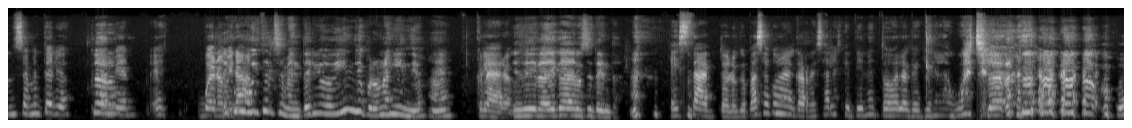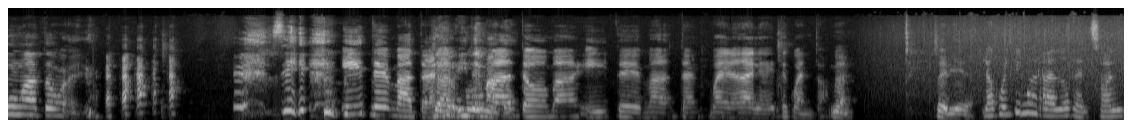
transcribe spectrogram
un cementerio. Claro. También. es- bueno, Es mira, como viste el cementerio indio, pero no es indio. ¿eh? claro. Es de la década de los 70. Exacto, lo que pasa con el carrizal es que tiene todo lo que quieren las guachas. Claro. Fuma, toma. Sí, y te matan. Claro, y te matan. toman y te matan. Bueno, dale, ahí te cuento. Bueno, sería. Los últimos rayos del sol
